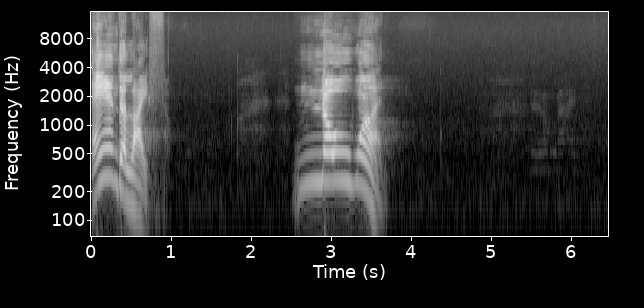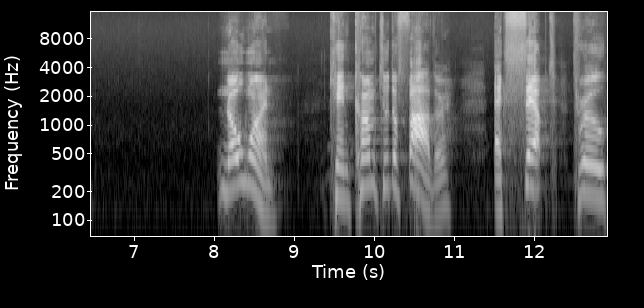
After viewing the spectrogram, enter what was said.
and the life. No one, no one can come to the Father except through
